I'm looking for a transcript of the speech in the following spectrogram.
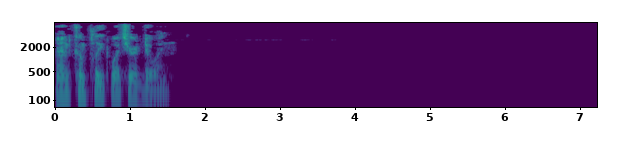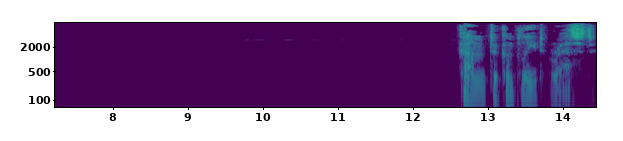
And complete what you're doing. Come to complete rest.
